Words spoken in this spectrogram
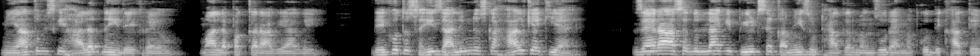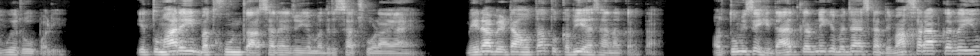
میاں تم اس کی حالت نہیں دیکھ رہے ہو۔ ماں لپک کر آگے آ گئی۔ دیکھو تو صحیح ظالم نے اس کا حال کیا کیا ہے۔ زہرا اسد اللہ کی پیٹ سے قمیض اٹھا کر منظور احمد کو دکھاتے ہوئے رو پڑی۔ یہ تمہارے ہی بدخون کا اثر ہے جو یہ مدرسہ چھوڑ آیا ہے۔ میرا بیٹا ہوتا تو کبھی ایسا نہ کرتا۔ اور تم اسے ہدایت کرنے کے بجائے اس کا دماغ خراب کر رہی ہو؟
